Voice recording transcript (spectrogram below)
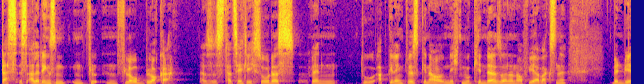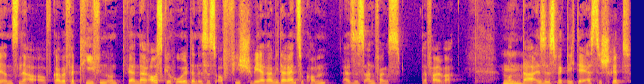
das ist allerdings ein, ein Flow-Blocker. Also es ist tatsächlich so, dass wenn du abgelenkt wirst, genau, nicht nur Kinder, sondern auch wir Erwachsene, wenn wir uns eine Aufgabe vertiefen und werden da rausgeholt, dann ist es oft viel schwerer, wieder reinzukommen, als es anfangs der Fall war. Mhm. Und da ist es wirklich der erste Schritt,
